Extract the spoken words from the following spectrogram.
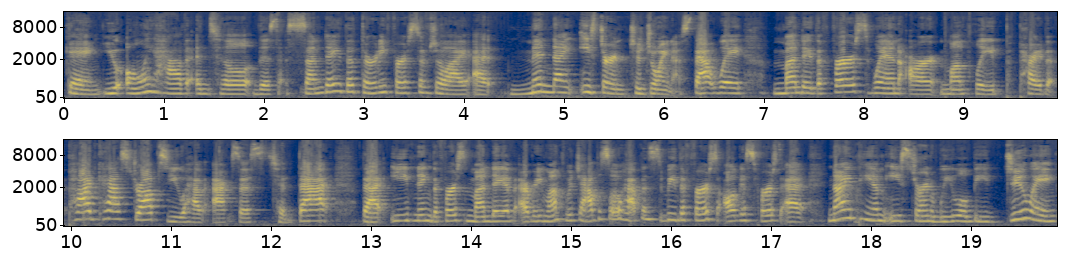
Gang, you only have until this Sunday, the 31st of July at midnight Eastern to join us. That way, Monday the 1st, when our monthly private podcast drops, you have access to that. That evening, the first Monday of every month, which also happens to be the first August 1st at 9 p.m. Eastern, we will be doing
